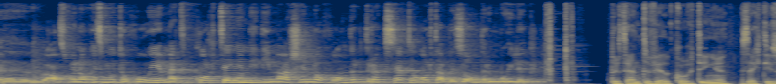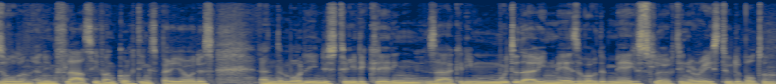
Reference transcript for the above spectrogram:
Uh, als we nog eens moeten gooien met kortingen die die marge nog onder druk zetten, wordt dat bijzonder moeilijk. Er zijn te veel kortingen, zegt Isolde. Een inflatie van kortingsperiodes. En de mode-industrie, de kledingzaken, die moeten daarin mee. Ze worden meegesleurd in een race to the bottom.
